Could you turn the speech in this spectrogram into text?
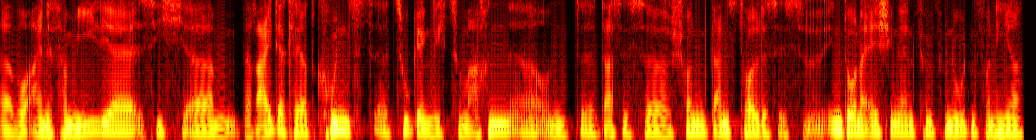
äh, wo eine Familie sich ähm, bereit erklärt, Kunst äh, zugänglich zu machen. Äh, und das ist schon ganz toll. Das ist in Donaueschingen, fünf Minuten von hier.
